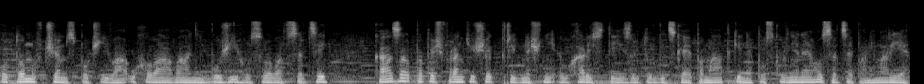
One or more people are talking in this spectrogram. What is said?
O tom, v čem spočívá uchovávání Božího slova v srdci, kázal papež František při dnešní eucharistii z liturgické památky neposkvrněného srdce Pany Marie.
